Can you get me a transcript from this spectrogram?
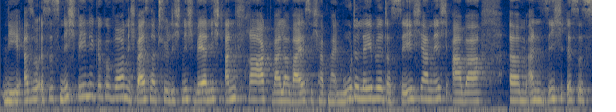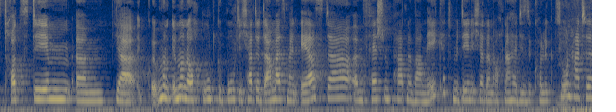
Nee, also es ist nicht weniger geworden. Ich weiß natürlich nicht, wer nicht anfragt, weil er weiß, ich habe mein Modelabel, das sehe ich ja nicht, aber ähm, an sich ist es trotzdem ähm, ja immer, immer noch gut gebucht. Ich hatte damals mein erster ähm, Fashion-Partner war Naked, mit denen ich ja dann auch nachher diese Kollektion hatte.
